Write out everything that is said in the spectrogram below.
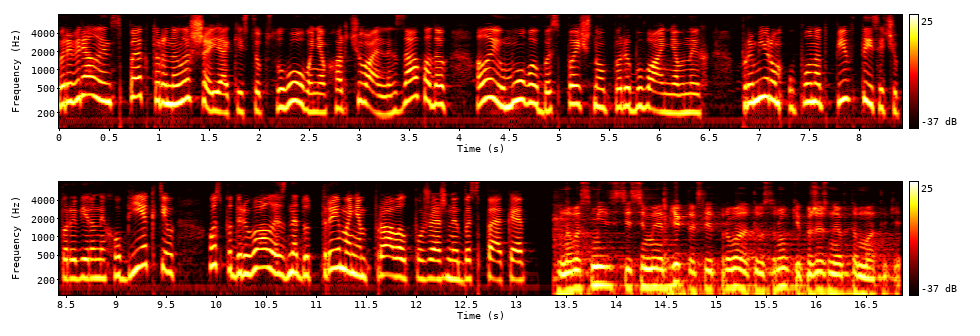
Перевіряли інспектори не лише якість обслуговування в харчувальних закладах, але й умови безпечного перебування в них. Приміром, у понад півтисячі перевірених об'єктів господарювали з недотриманням правил пожежної безпеки. На 87 об'єктах слід проводити установки пожежної автоматики.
